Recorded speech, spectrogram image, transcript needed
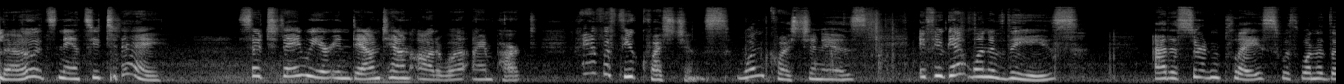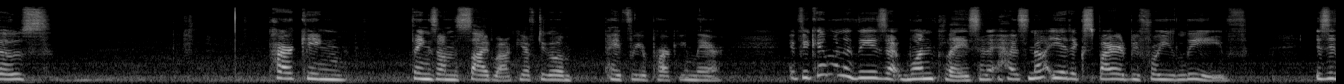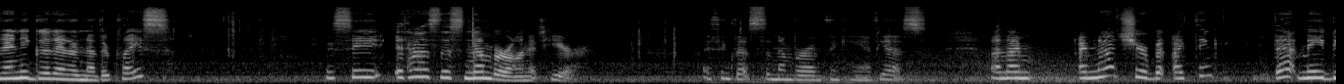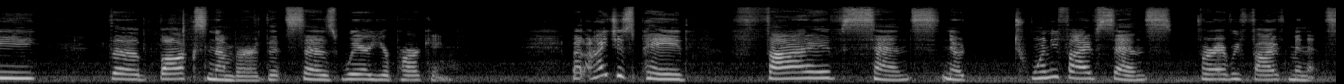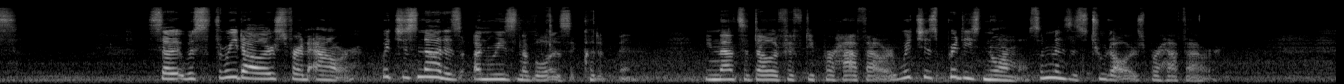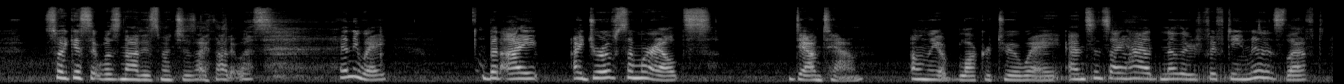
Hello, it's Nancy today. So today we are in downtown Ottawa. I am parked. I have a few questions. One question is if you get one of these at a certain place with one of those parking things on the sidewalk, you have to go and pay for your parking there. If you get one of these at one place and it has not yet expired before you leave, is it any good at another place? You see, it has this number on it here. I think that's the number I'm thinking of, yes. And I'm I'm not sure, but I think that may be the box number that says where you're parking. But I just paid five cents, no, 25 cents for every five minutes. So it was $3 for an hour, which is not as unreasonable as it could have been. Mean, that's $1.50 per half hour, which is pretty normal. Sometimes it's $2 per half hour. So I guess it was not as much as I thought it was. Anyway, but I I drove somewhere else downtown, only a block or two away, and since I had another 15 minutes left,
